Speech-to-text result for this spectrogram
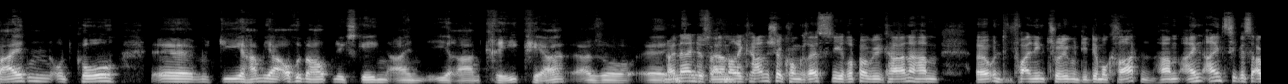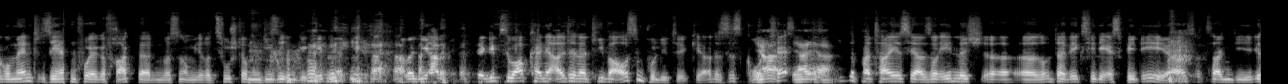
Biden und Co., äh, die haben ja auch überhaupt nichts gegen einen Iran-Krieg, ja. Also äh, nein, nein, das amerikanische Kongress, die Republikaner haben äh, und vor allen Dingen, Entschuldigung, die Demokraten haben ein einziges Argument. Sie hätten vorher gefragt werden müssen um ihre Zustimmung, die sie ihm gegeben hätten. ja. Aber die haben, da gibt es überhaupt keine alternative Außenpolitik, ja. Das ist grotesk. Ja, ja, ja. Also diese Partei ist ja so ähnlich äh, äh unterwegs wie die SPD, ja. Sozusagen die,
